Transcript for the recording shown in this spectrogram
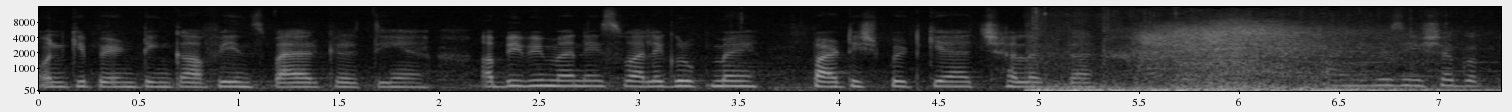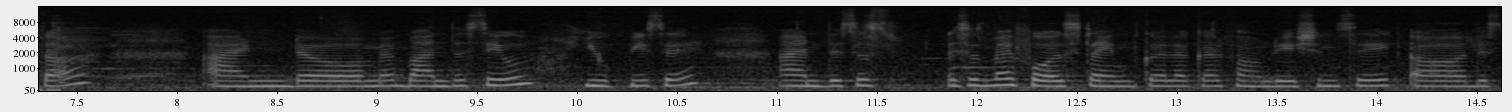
उनकी पेंटिंग काफ़ी इंस्पायर करती हैं। अभी भी मैंने इस वाले ग्रुप में पार्टिसिपेट किया अच्छा लगता है। ईशा गुप्ता एंड मैं बांदा से हूँ यूपी से। And this is this is my first time Kalakar foundation से। दिस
